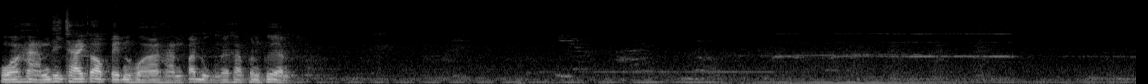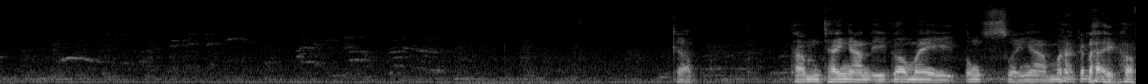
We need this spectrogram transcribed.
หัวอาหารที่ใช้ก็เป็นหัวอาหารปลาดุกนะครับ เพื่อนๆครับทำใช้งานเองก็ไม่ต้องสวยงามมากก็ได้ครับ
